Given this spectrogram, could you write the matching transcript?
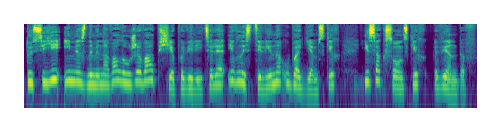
то сие имя знаменовало уже вообще повелителя и властелина у богемских и саксонских вендов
